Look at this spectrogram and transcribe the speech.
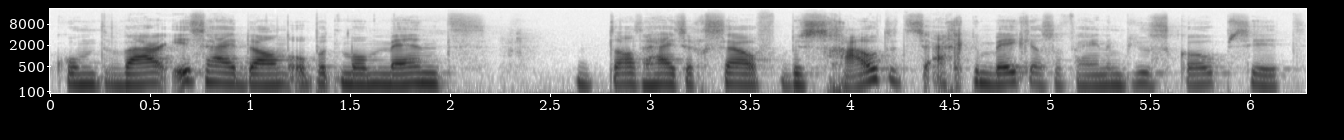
komt: waar is hij dan op het moment dat hij zichzelf beschouwt? Het is eigenlijk een beetje alsof hij in een bioscoop zit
